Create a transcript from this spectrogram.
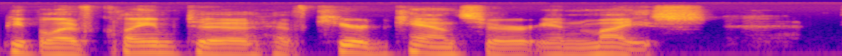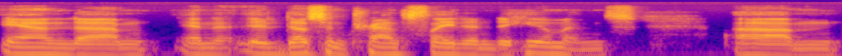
people have claimed to have cured cancer in mice, and um, and it doesn't translate into humans. Um,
